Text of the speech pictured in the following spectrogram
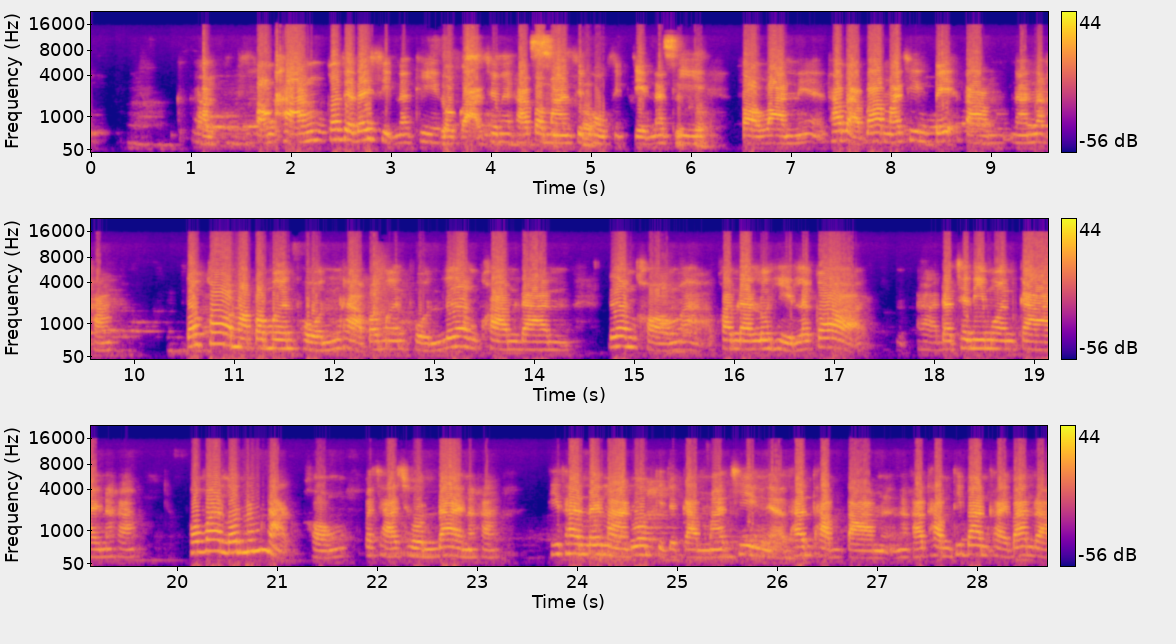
ๆค่ะสองครั้งก็จะได้สิบนาทีกว่าๆใช่ไหมคะ ประมาณสิบหกสิบเจ็ดนาทีต่อวันเนี่ย ถ้าแบบว่ามาชิงเป๊ะตามนั้นนะคะ แล้วก็มาประเมินผลค่ะ ประเมินผลเรื่องความดัน เรื่องของอความดันโลหิตแล้วก็ ดัชนีมวลกายนะคะ เพราะว่าลดน้ำหนักของประชาชนได้นะคะ ที่ท่านได้มาร่วมกิจกรรมมาชิ่งเนี่ยท่านทำตามนะคะทำที่บ้านใครบ้านเรา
